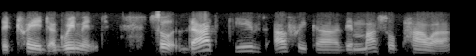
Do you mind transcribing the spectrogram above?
the trade agreement. So that gives Africa the muscle power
